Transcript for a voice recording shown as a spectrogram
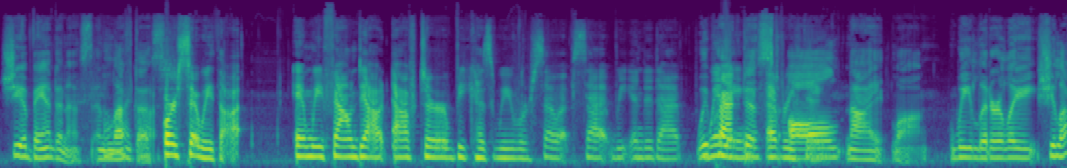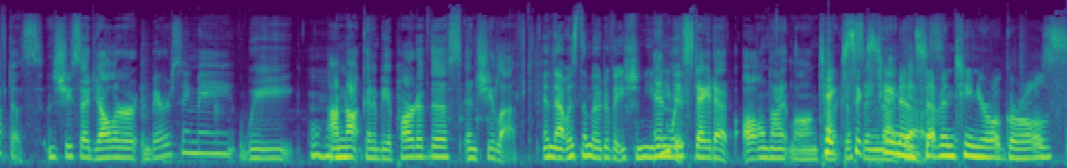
She abandoned us and Oh left us. or so we thought. And we found out after because we were so upset, we ended up We winning practiced everything. all night long. We literally, she left us and she said, "Y'all are embarrassing me. We, Mm-hmm. I'm not going to be a part of this." And she left. And that was the motivation you And we stayed up all night long. Take practicing sixteen and desk. seventeen year old girls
